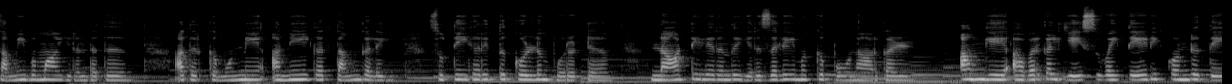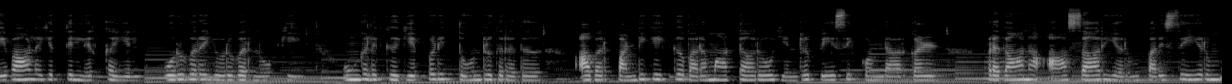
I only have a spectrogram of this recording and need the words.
சமீபமாயிருந்தது. அதற்கு முன்னே அநேகர் தங்களை சுத்திகரித்து கொள்ளும் பொருட்டு நாட்டிலிருந்து எருசலேமுக்கு போனார்கள். அங்கே அவர்கள் இயேசுவை தேடிக்கொண்டு தேவாலயத்தில் நிற்கையில் ஒருவரையொருவர் நோக்கி உங்களுக்கு எப்படி தோன்றுகிறது? அவர் பண்டிகைக்கு வரமாட்டாரோ? என்று பேசிக்கொண்டார்கள். பிரதான ஆசாரியரும் பரிசேயரும்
